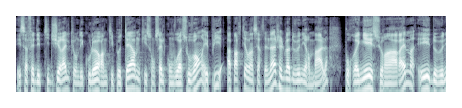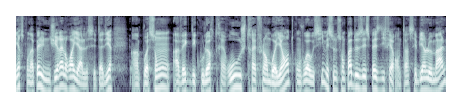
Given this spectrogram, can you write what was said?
et ça fait des petites girelles qui ont des couleurs un petit peu ternes, qui sont celles qu'on voit souvent, et puis à partir d'un certain âge, elle va devenir mâle pour régner sur un harem et devenir ce qu'on appelle une girelle royale, c'est-à-dire un poisson avec des couleurs très rouges, très flamboyantes, qu'on voit aussi, mais ce ne sont pas deux espèces différentes, hein. c'est bien le mâle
